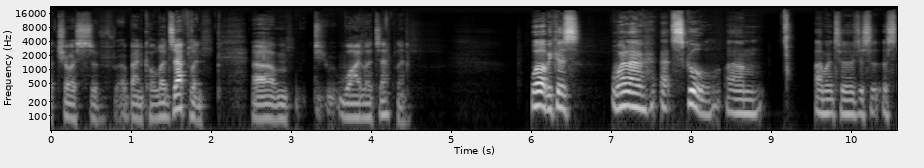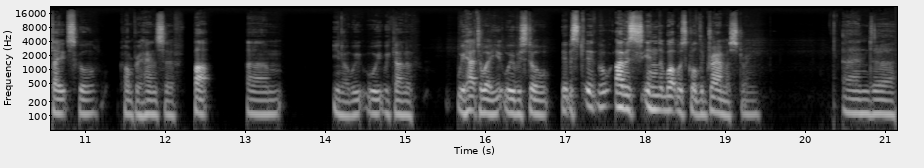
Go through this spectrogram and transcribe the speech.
a choice of a band called Led Zeppelin. Um, why Led Zeppelin? Well, because when I at school, um, I went to just a, state school, comprehensive, but um, you know, we, we, we kind of we had to wear. We were still. It was. It, I was in the, what was called the grammar stream, and uh,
